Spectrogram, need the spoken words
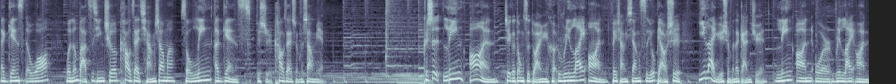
against the wall? 我能把自行车靠在墙上吗？So lean against 就是靠在什么上面。 可是 lean on 这个动词短语和 rely on 非常相似，有表示 依赖于什么的感觉。lean on or rely on.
